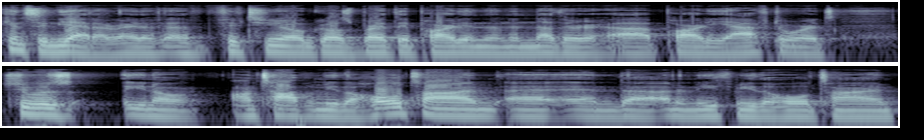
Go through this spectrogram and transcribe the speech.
quinceanera, right? A 15 year old girl's birthday party, and then another party afterwards. She was, you know, on top of me the whole time and, and underneath me the whole time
